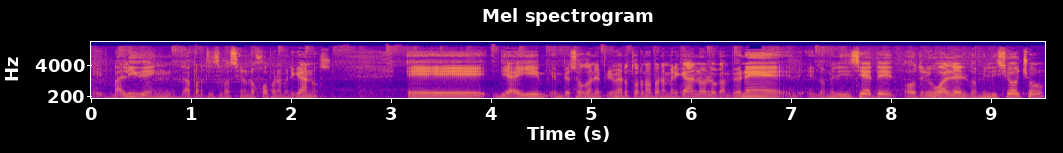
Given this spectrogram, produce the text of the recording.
que validen la participación en los Juegos Panamericanos. Eh, de ahí empezó con el primer torneo panamericano, lo campeoné, el 2017, otro igual el 2018.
